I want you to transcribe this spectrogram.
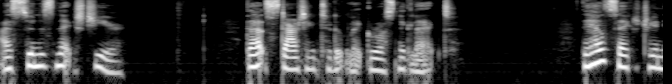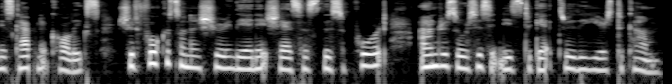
as soon as next year. That's starting to look like gross neglect. The Health Secretary and his Cabinet colleagues should focus on ensuring the NHS has the support and resources it needs to get through the years to come.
